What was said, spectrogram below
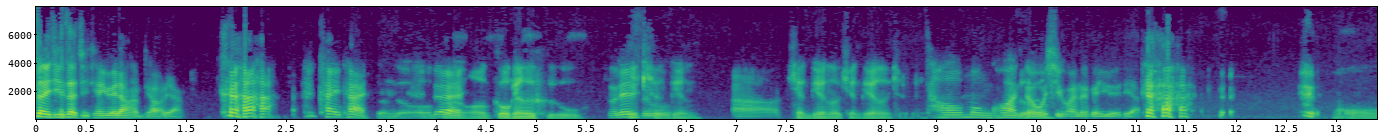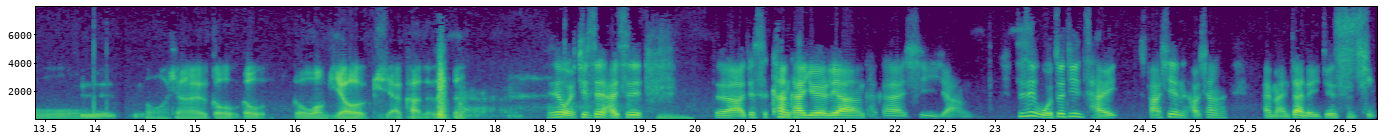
最近这几天月亮很漂亮，看一看。真的哦。对哦，昨天是十五。昨天十五。前天啊，前天了，前天了，前天。超梦幻的，我喜欢那个月亮。哦。是。我现在都都都忘记要起来看了。其实我其实还是。对啊，就是看看月亮，看看夕阳。其实我最近才发现，好像还蛮赞的一件事情。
